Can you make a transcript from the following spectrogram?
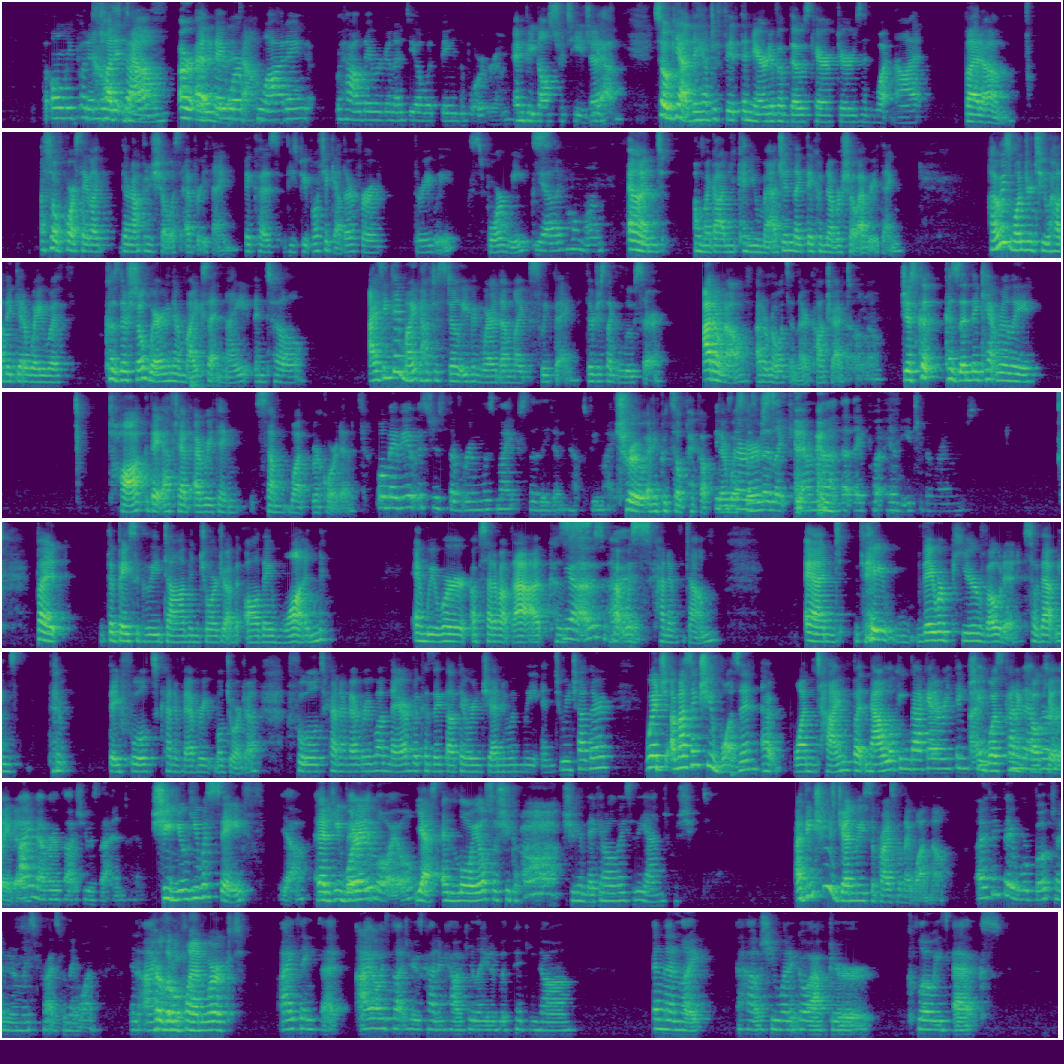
only put in Cut it down. Or that edited they it were down. plotting how they were gonna deal with being in the boardroom. and being all strategic. Yeah. So yeah, they have to fit the narrative of those characters and whatnot. But um so of course they like they're not going to show us everything because these people are together for 3 weeks, 4 weeks. Yeah, like a whole month. And oh my god, can you imagine like they could never show everything. I always wonder too how they get away with cuz they're still wearing their mics at night until I think they might have to still even wear them like sleeping. They're just like looser. I don't know. I don't know what's in their contract. I don't know. Just cuz then they can't really talk. They have to have everything somewhat recorded. Well, maybe it was just the room was mic'd, so they didn't have to be mic'd. True, and it could still pick up Because their there was the like camera that they put in each of the rooms. but the basically Dom and Georgia of it all they won. And we were upset about that because Yeah, was that was kind of dumb. And they they were peer voted. So that means that they fooled kind of every well, Georgia fooled kind of everyone there because they thought they were genuinely into each other. Which I'm not saying she wasn't at one time, but now looking back at everything, she I was kind of never- calculated. I never thought she was that into him. she knew he was safe. Yeah. That and he wouldn't- loyal. Yes, and loyal, so she could she could make it all the way to the end, which she did. I think she was genuinely surprised when they won, though. I think they were both genuinely surprised when they won. And I Her little think- plan worked. I think that I always thought she was kind of calculated with picking Dom. And then like how she wouldn't go after Chloe's ex,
